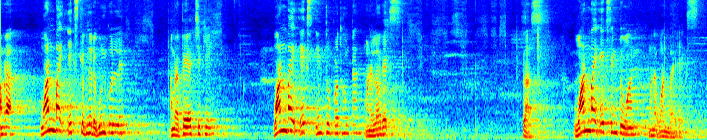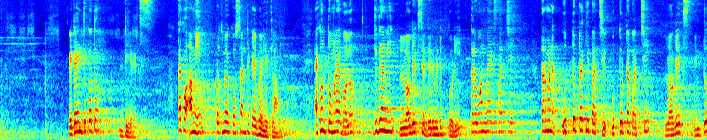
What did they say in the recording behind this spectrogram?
আমরা ওয়ান বাই এক্সকে ভিতরে গুণ করলে আমরা পেয়ে যাচ্ছি কি? ওয়ান বাই এক্স ইন্টু প্রথমটা মানে log x plus one by x into one মানে ওয়ান বাই এক্স এটা ইন্টু কত? ডিএক্স দেখো, আমি প্রথমে কোশ্চানটাকে এভাবে লিখলাম। এখন তোমরাই বলো, যদি আমি লগ এক্সের ডেরিভেটিভ করি, তাহলে ওয়ান বাই এক্স পাচ্ছি? তার মানে উত্তরটা কি পাচ্ছি? উত্তরটা পাচ্ছি log x into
